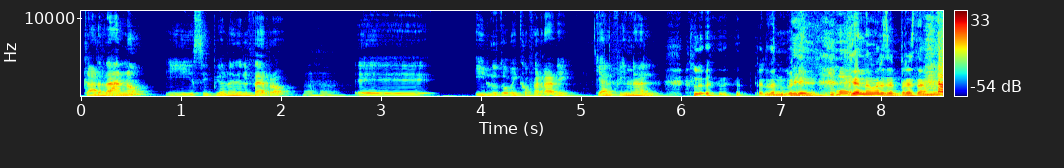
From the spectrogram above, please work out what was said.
Cardano y Scipione del Ferro Ujú. eh, y Ludovico Ferrari, que al final... Perdón, güey, que el nombre se presta mucho.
